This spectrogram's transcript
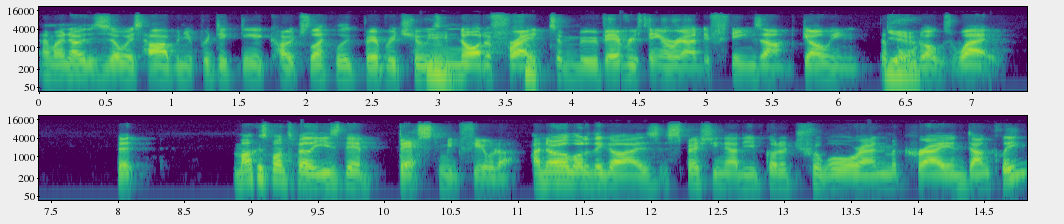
And I know this is always hard when you're predicting a coach like Luke Beveridge, who is mm. not afraid to move everything around if things aren't going the yeah. Bulldogs' way. But Marcus Bontempelli is their best midfielder. I know a lot of the guys, especially now that you've got a Treloar and Macrae and Dunkley,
